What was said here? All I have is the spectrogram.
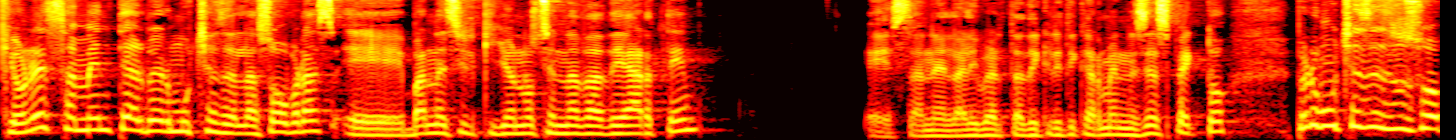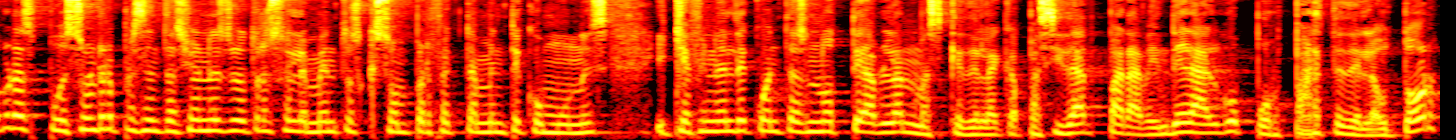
que honestamente al ver muchas de las obras eh, van a decir que yo no sé nada de arte están en la libertad de criticarme en ese aspecto, pero muchas de sus obras pues son representaciones de otros elementos que son perfectamente comunes y que a final de cuentas no te hablan más que de la capacidad para vender algo por parte del autor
